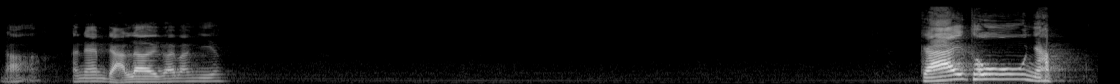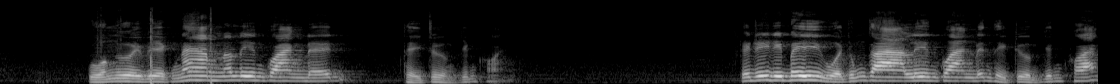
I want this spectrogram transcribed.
Đó, anh em trả lời coi bao nhiêu? Cái thu nhập của người Việt Nam nó liên quan đến thị trường chứng khoán cái GDP của chúng ta liên quan đến thị trường chứng khoán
